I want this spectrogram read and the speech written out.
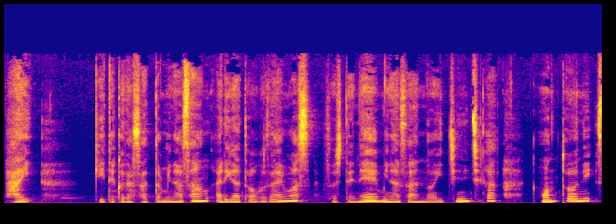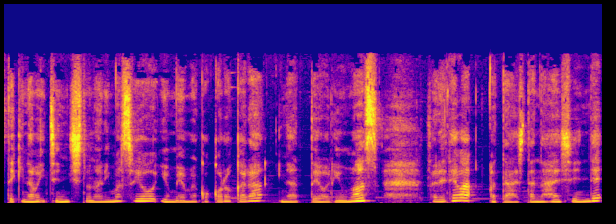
はい。聞いてくださった皆さんありがとうございます。そしてね、皆さんの一日が本当に素敵な一日となりますよう、夢夢心から祈っております。それではまた明日の配信で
